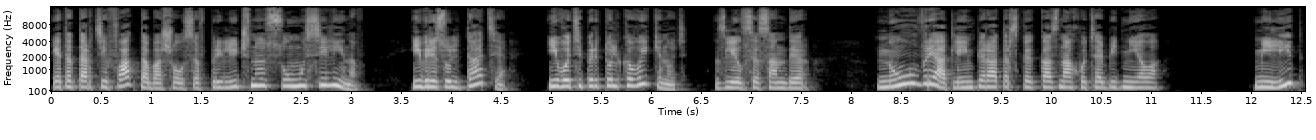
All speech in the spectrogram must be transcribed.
этот артефакт обошелся в приличную сумму селинов. И в результате его теперь только выкинуть, злился Сандер. Ну, вряд ли императорская казна хоть обеднела. Мелит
